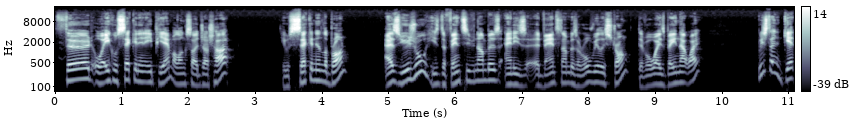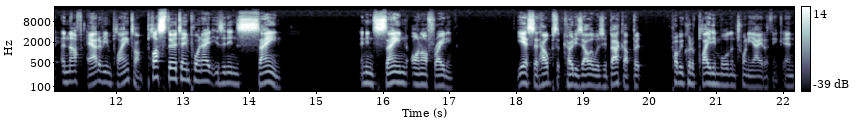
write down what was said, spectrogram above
third or equal second in EPM alongside Josh Hart. He was second in LeBron. As usual, his defensive numbers and his advanced numbers are all really strong. They've always been that way. We just don't get enough out of him playing time. Plus 13.8 is an insane, an insane on-off rating. Yes, it helps that Cody Zeller was your backup, but probably could have played him more than 28, I think. And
